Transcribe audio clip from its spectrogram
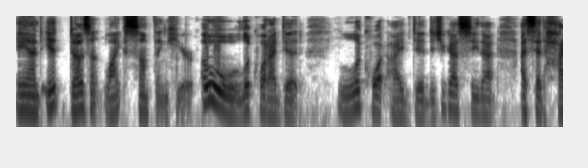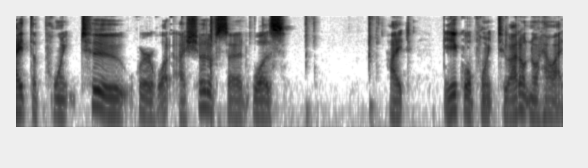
And it doesn't like something here. Oh, look what I did look what I did. Did you guys see that? I said height the point two, where what I should have said was height equal 0.2. I don't know how I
